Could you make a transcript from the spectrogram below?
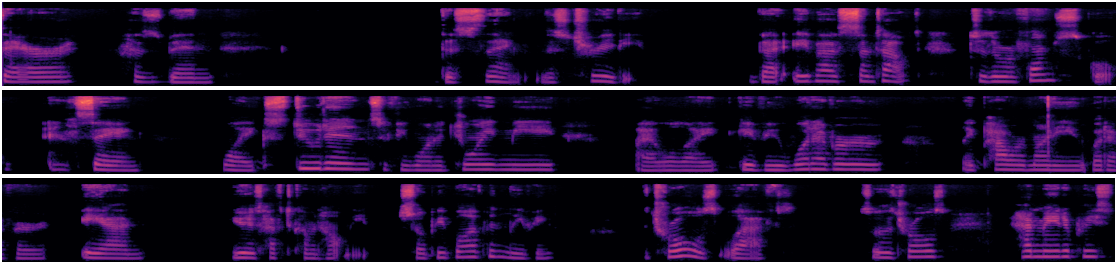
there has been this thing, this treaty that Ava has sent out to the reform school and saying, like, students, if you want to join me, I will like give you whatever, like power, money, whatever, and you just have to come and help me. So people have been leaving. The trolls left. So the trolls had made a peace,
